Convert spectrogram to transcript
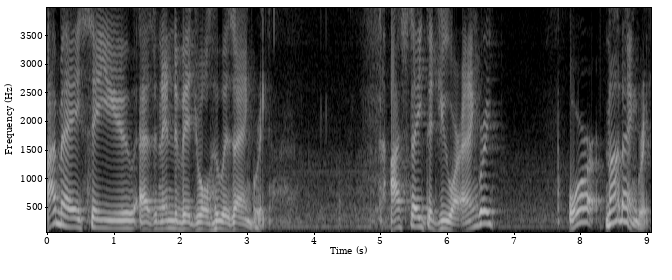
I may see you as an individual who is angry. I state that you are angry or not angry.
